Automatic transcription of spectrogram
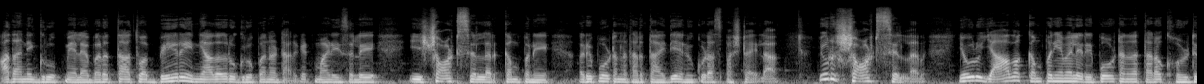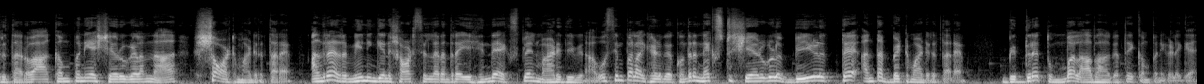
ಅದಾನಿ ಗ್ರೂಪ್ ಮೇಲೆ ಬರುತ್ತಾ ಅಥವಾ ಬೇರೆ ಇನ್ಯಾವುದಾದ್ರೂ ಗ್ರೂಪ್ ಅನ್ನ ಟಾರ್ಗೆಟ್ ಮಾಡಿ ಸಲ ಈ ಶಾರ್ಟ್ ಸೆಲ್ಲರ್ ಕಂಪನಿ ರಿಪೋರ್ಟ್ ತರ್ತಾ ತರ್ತಾ ಏನು ಕೂಡ ಸ್ಪಷ್ಟ ಇಲ್ಲ. ಇವರು ಶಾರ್ಟ್ ಸೆಲ್ಲರ್ ಇವರು ಯಾವ ಕಂಪನಿಯ ಮೇಲೆ ರಿಪೋರ್ಟ್ ಅನ್ನ ತರಕ್ ಹೊರಟಿರ್ತಾರೋ ಆ ಕಂಪನಿಯ ಷೇರುಗಳನ್ನು ಶಾರ್ಟ್ ಮಾಡಿರ್ತಾರೆ. ಅಂದ್ರೆ ಅದರ ಮೀನಿಂಗ್ ಏನು ಶಾರ್ಟ್ ಸೆಲ್ಲರ್ ಅಂದ್ರೆ ಈ ಹಿಂದೆ ಎಕ್ಸ್ಪ್ಲೇನ್ ಮಾಡಿದ್ದೀವಿ ನಾವು. ಸಿಂಪಲ್ ಆಗಿ ಹೇಳಬೇಕು ಅಂದ್ರೆ ನೆಕ್ಸ್ಟ್ ಷೇರುಗಳು ಬೀಳುತ್ತೆ ಅಂತ ಬೆಟ್ ಮಾಡಿರ್ತಾರೆ. ಬಿದ್ದರೆ ತುಂಬಾ ಲಾಭ ಆಗುತ್ತೆ ಕಂಪನಿಗಳಿಗೆ.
